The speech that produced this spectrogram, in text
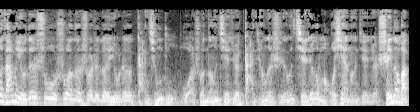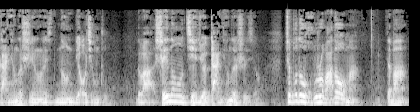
那咱们有的时候说呢，说这个有这个感情主播说能解决感情的事情，能解决个毛线能解决？谁能把感情的事情能能聊清楚，对吧？谁能解决感情的事情？这不都胡说八道吗？对吧？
